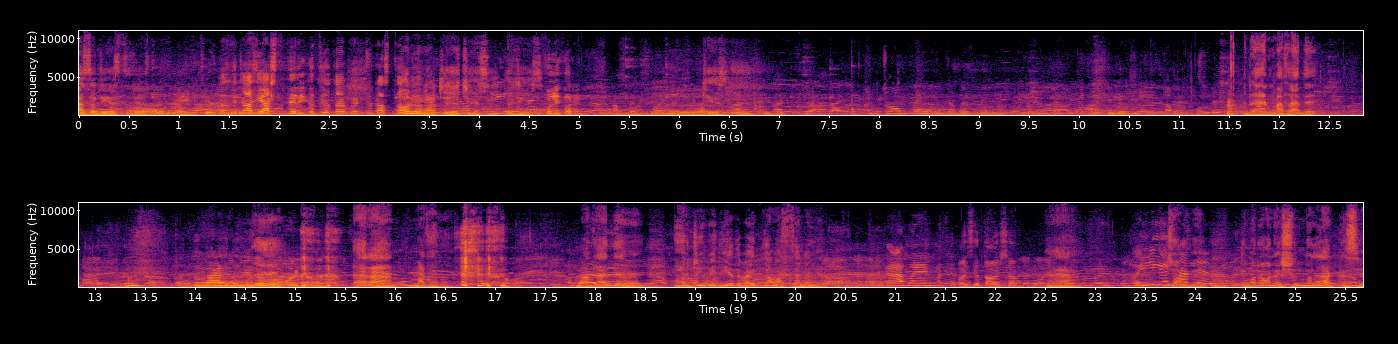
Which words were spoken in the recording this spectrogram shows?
আচ্ছা ঠিক আছে ঠিক আছে। কাজী আসতে দেরি করতে তবে একটু নাস্তা না না ঠিক আছে ঠিক আছে ঠিক আছে। কুলি করেন। ঠিক আছে। রাহান মাথা দে। মাথায় দে ইউটিউবে দিয়ে দেবে। হ্যাঁ চলবে তোমার অনেক সুন্দর লাগতেছে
